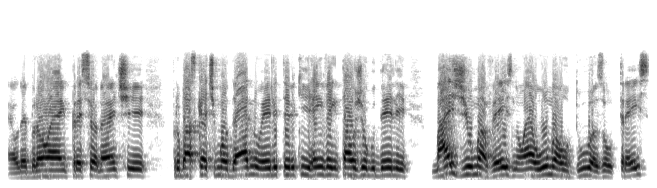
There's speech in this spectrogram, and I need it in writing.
É, o Lebron é impressionante. Para o basquete moderno, ele teve que reinventar o jogo dele mais de uma vez, não é uma ou duas ou três.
